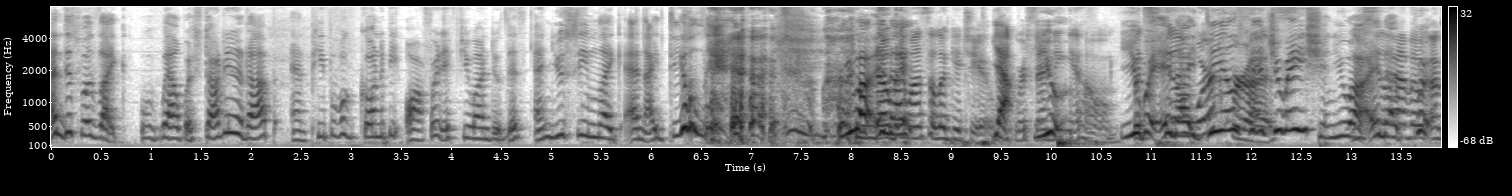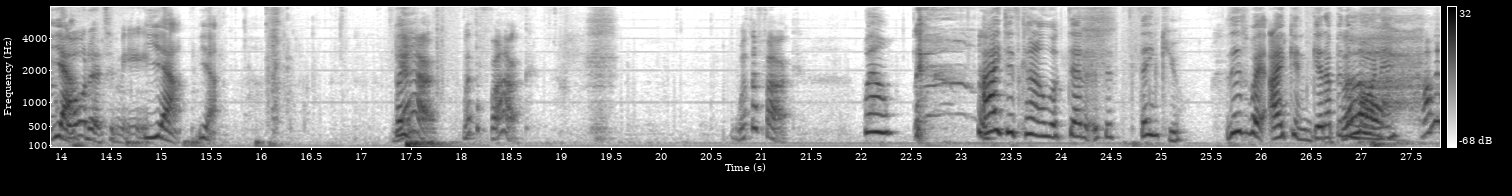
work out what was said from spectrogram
And this was like, well, we're starting it up, and people were going to be offered if you want to do this, and you seem like an ideal. You are in Nobody wants to look at you. Yeah, we're sending you- you, home. You But were in an ideal us. situation. You You are still in a, per- a, a yeah, quota to me. yeah, yeah. But- yeah. What the fuck? What the fuck? Well, I just kind of looked at it and said, "Thank you." This way, I can get up in the morning. How many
